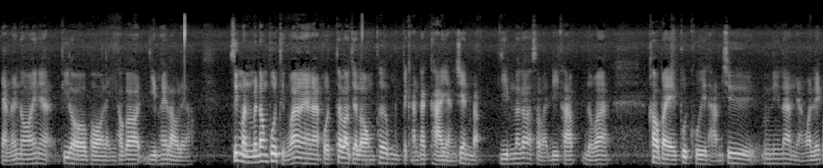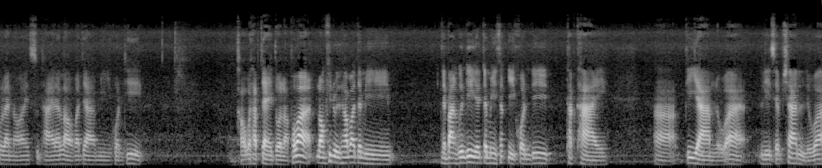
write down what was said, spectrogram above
อย่างน้อยๆเนี่ยพี่รอพออะไรอย่างนี้เขาก็ยิ้มให้เราแล้ว ซึ่งมันไม่ต้องพูดถึงว่าในอนาคตถ้าเราจะลองเพิ่มเป็นการทักทายอย่างเช่นแบบยิ้มแล้วก็สวัสดีครับ หรือว่าเข้าไปพูดคุยถามชื่อนู่นนี่นั่นอย่างวันเล็กวันน้อยสุดท้ายแล้วเราก็จะมีคนที่ เขาประทับใจในตัวเรา เพราะว่าลองคิดดูครับว่าจะมีในบางพื้นที่จะมีสักกี่คนที่ทักทาย พี่ยามหรือว่ารีเซพชันหรือว่า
